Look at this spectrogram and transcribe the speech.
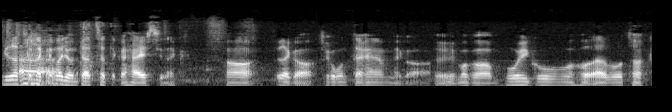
Illetve nekem nagyon tetszettek a helyszínek. A, főleg a trónterem, meg a maga a bolygó, ahol el voltak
